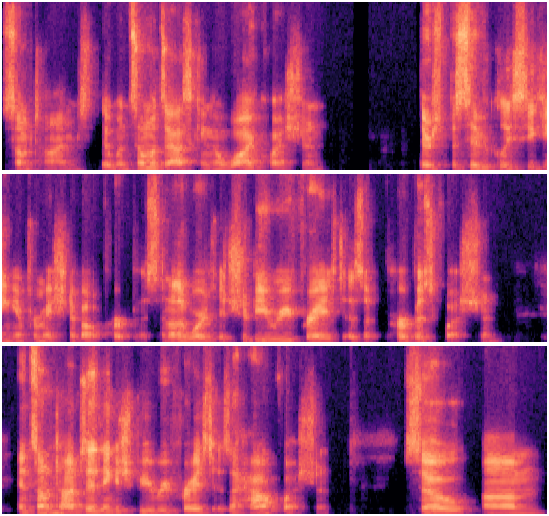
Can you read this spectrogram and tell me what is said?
sometimes that when someone's asking a why question, they're specifically seeking information about purpose. In other words, it should be rephrased as a purpose question. And sometimes I think it should be rephrased as a how question. So um,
